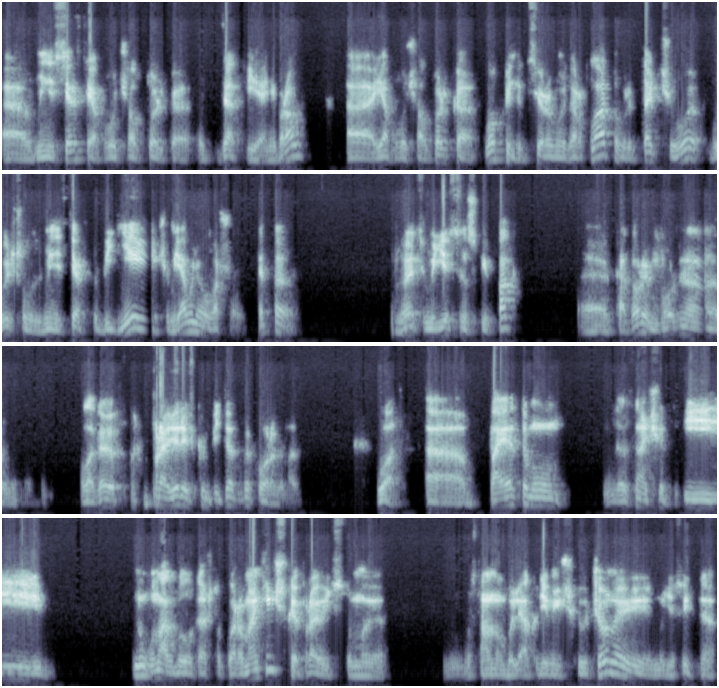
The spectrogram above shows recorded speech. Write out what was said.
Э, в министерстве я получал только, взятки я не брал, я получал только плохо индексируемую зарплату, в результате чего вышел из министерства беднее, чем я в него вошел. Это называется медицинский факт, э, который можно, полагаю, проверить в компетентных органах. Вот. Э, поэтому, значит, и ну, у нас было, конечно, такое романтическое правительство, мы в основном были академические ученые, и мы действительно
